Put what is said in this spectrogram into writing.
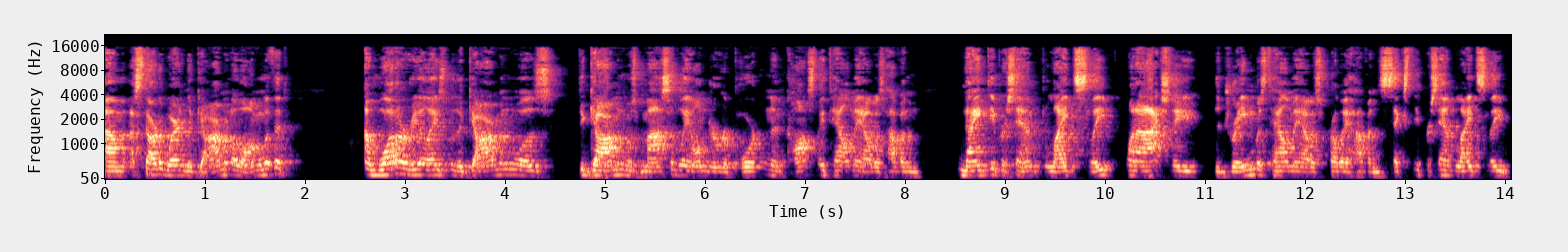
um, I started wearing the Garmin along with it. And what I realized with the Garmin was the Garmin was massively underreporting and constantly telling me I was having 90% light sleep when I actually, the Dreem was telling me I was probably having 60% light sleep,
